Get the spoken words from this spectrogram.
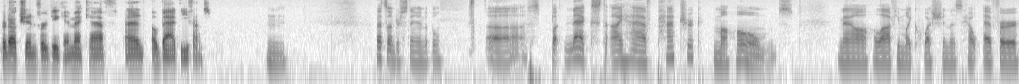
production for DK Metcalf and a bad defense. Hmm. That's understandable. Uh, but next I have Patrick Mahomes. Now, a lot of you might question this. However,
